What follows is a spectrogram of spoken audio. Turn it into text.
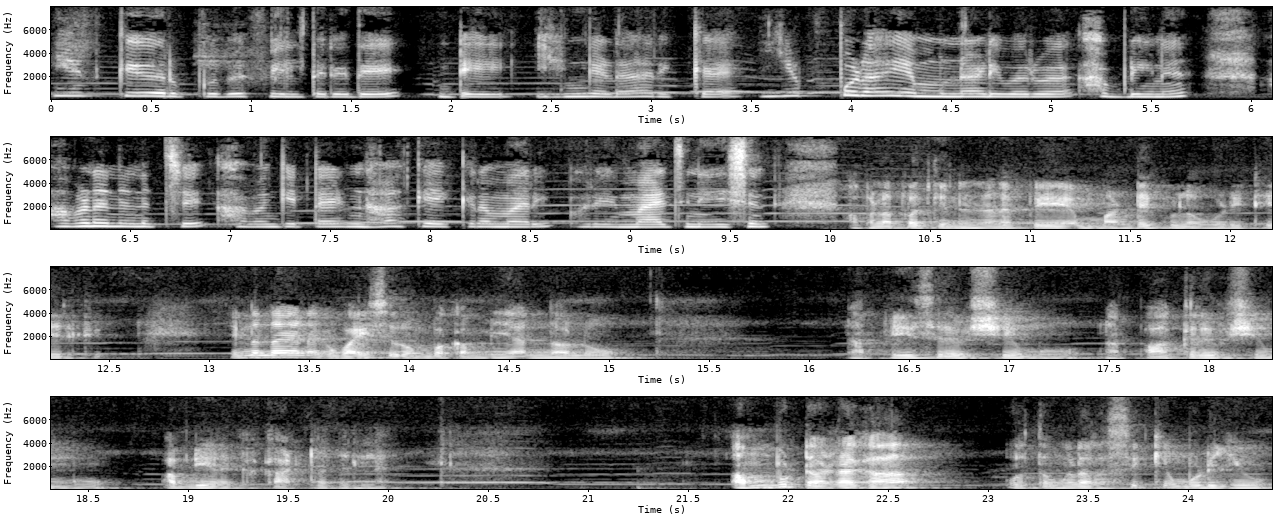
எனக்கே ஒரு புது ஃபீல் தெரியுதே. டே எங்கடா இருக்க? எப்படா என் முன்னாடி வருவ? அப்படின்னு அவனை நினச்சி அவன்கிட்ட நான் கேட்குற மாதிரி ஒரு இமேஜினேஷன் அவளை பற்றின நினைப்பே மண்டைக்குள்ளே ஓடிட்டே இருக்குது என்ன தான் எனக்கு வயசு ரொம்ப கம்மியாக இருந்தாலும் நான் பேசுகிற விஷயமும் நான் பார்க்குற விஷயமும் அப்படி எனக்கு காட்டுறதில்லை. அம்புட்டு அழகாக ஒருத்தவங்களை ரசிக்க முடியும்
